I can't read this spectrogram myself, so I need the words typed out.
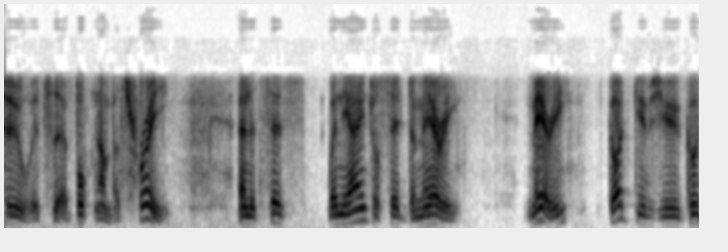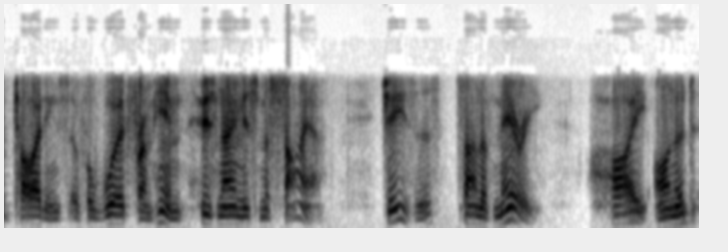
too. It's uh, book number three, and it says when the angel said to Mary, Mary, God gives you good tidings of a word from him whose name is Messiah, Jesus, son of Mary. High honoured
